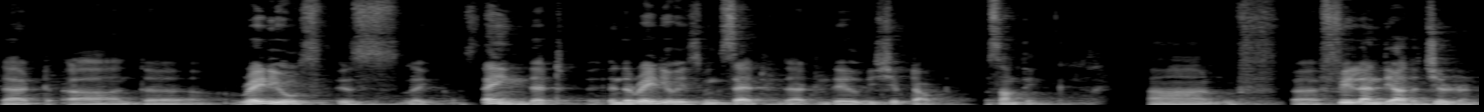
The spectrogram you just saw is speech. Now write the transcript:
that uh, the radios is like saying that in the radio it's being said that they will be shipped out something uh, uh, phil and the other children.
